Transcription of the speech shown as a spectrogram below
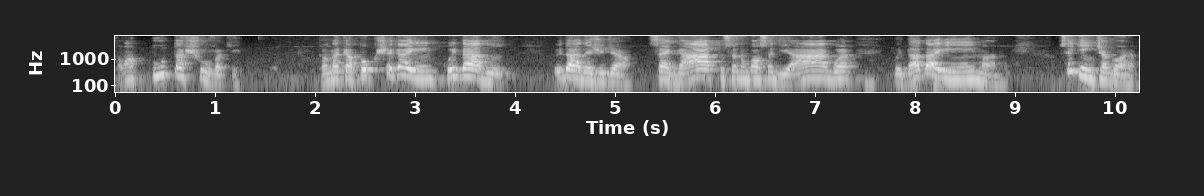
Tá uma puta chuva aqui. Então daqui a pouco chega aí, hein? Cuidado, Cuidado, Egidião. Você é gato, você não gosta de água. Cuidado aí, hein, mano. Seguinte agora.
